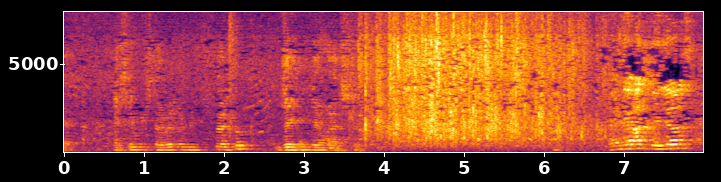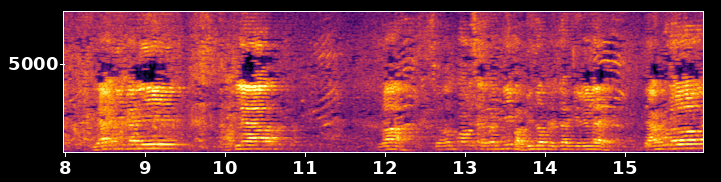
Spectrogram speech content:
असे मी सर्वांना विनंती करतो जय हिंद जय महाराष्ट्र धन्यवाद तेजस या ठिकाणी आपल्या शरद पवार साहेबांनी भावीचा प्रचार केलेला आहे. त्यामुळं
